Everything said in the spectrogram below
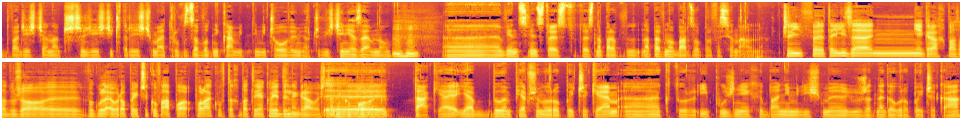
20 e, na 30, 40 metrów z zawodnikami tymi czołowymi, oczywiście nie ze mną. Mhm. E, więc więc to jest, to jest na, na pewno bardzo profesjonalne. Czyli w tej lidze nie gra chyba za dużo y, w ogóle Europejczyków, a Polaków to chyba ty jako jedyny grałeś tam jako e, Polak. Tak, ja, ja byłem pierwszym Europejczykiem, e, który i później chyba nie mieliśmy już żadnego Europejczyka.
